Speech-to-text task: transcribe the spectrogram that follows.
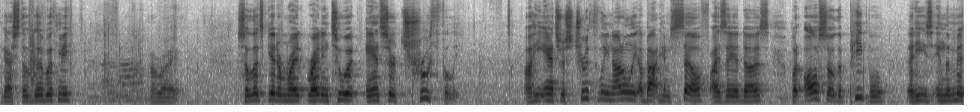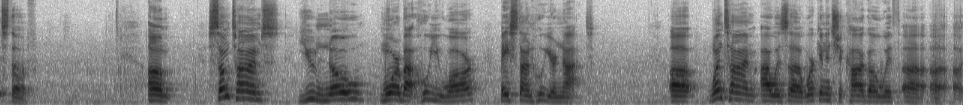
You guys still good with me? All right. So let's get them right, right into it. Answer truthfully. Uh, he answers truthfully not only about himself, Isaiah does, but also the people that he's in the midst of. Um, sometimes you know more about who you are based on who you're not. Uh, one time I was uh, working in Chicago with, uh, uh, uh,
